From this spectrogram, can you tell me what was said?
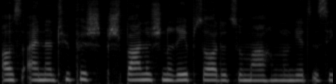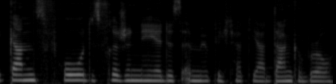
aus einer typisch spanischen Rebsorte zu machen. Und jetzt ist sie ganz froh, dass frische Nähe das ermöglicht hat. Ja, danke, Bro.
